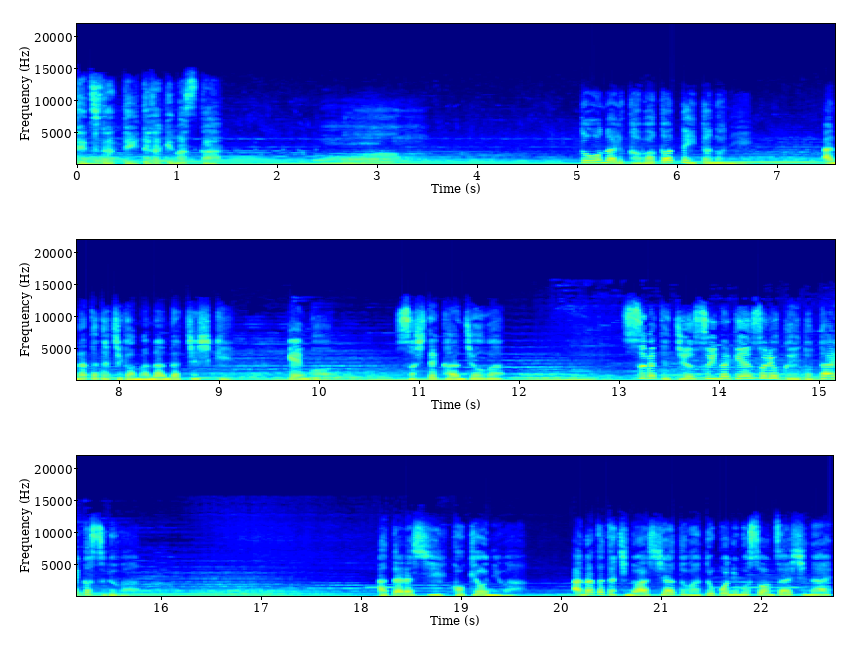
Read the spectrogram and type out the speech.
手伝っていただけますか？どうなるか分かっていたのに？あなたたちが学んだ知識言語そして感情は全て純粋な元素力へと退化するわ。新しい故郷にはあなたたちの足跡はどこにも存在しない。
